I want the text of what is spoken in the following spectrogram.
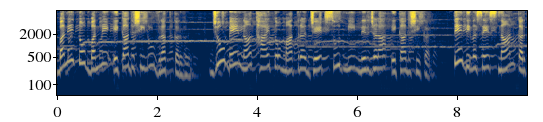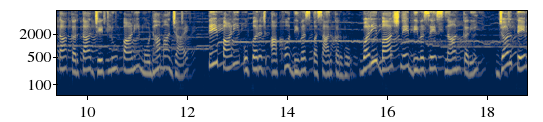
બને તો બંને એકાદશીનું વ્રત કરવું. જો બે ન થાય તો માત્ર જેઠ સુદની નિર્જળા એકાદશી કર. તે દિવસે સ્નાન કરતા કરતા જેટલું પાણી મોઢામાં જાય તે પાણી ઉપર જ આખો દિવસ પસાર કરવો. વરી બારશને દિવસે સ્નાન કરી, જળ તેમ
